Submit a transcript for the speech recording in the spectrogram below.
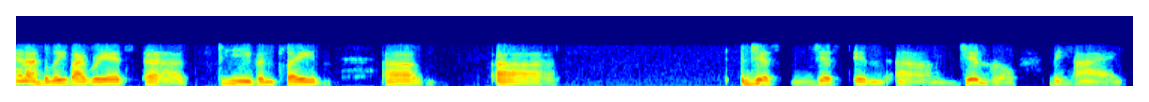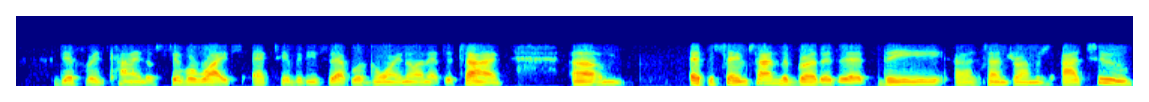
and I believe I read uh, he even played uh, uh, just just in um, general behind different kind of civil rights activities that were going on at the time. Um, at the same time, the brother that the uh, Sun Drummers, I too,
